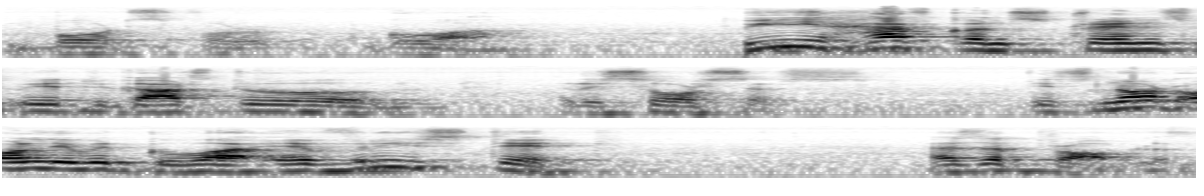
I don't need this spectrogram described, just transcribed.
boats for Goa. We have constraints with regards to resources. It's not only with Goa, every state has a problem.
